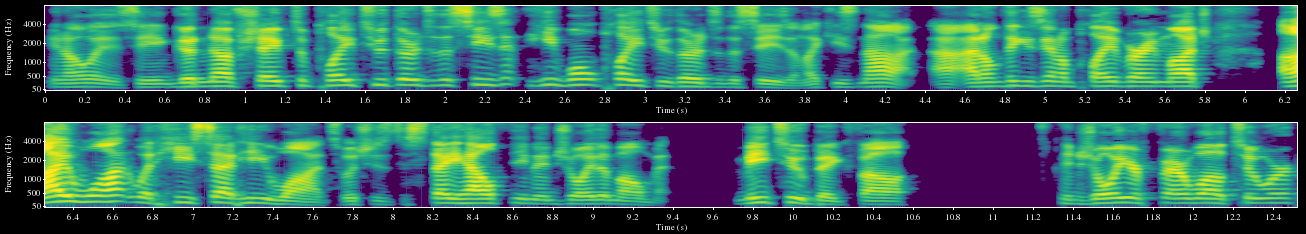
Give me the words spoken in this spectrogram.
you know, is he in good enough shape to play two thirds of the season? He won't play two thirds of the season. Like he's not. I, I don't think he's going to play very much. I want what he said he wants, which is to stay healthy and enjoy the moment. Me too, big fella. Enjoy your farewell tour.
